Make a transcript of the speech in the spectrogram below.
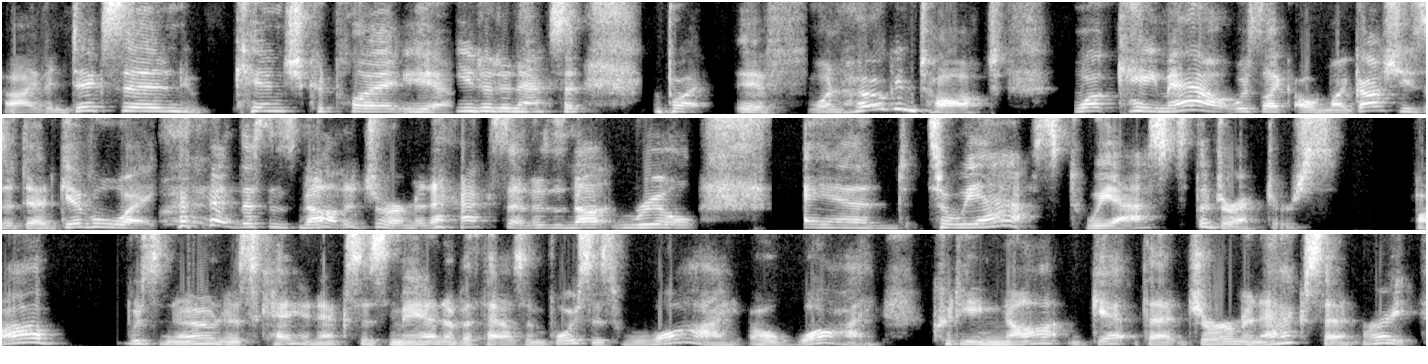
Ivan Dixon, who Kinch could play. Yeah, he did an accent. But if when Hogan talked, what came out was like, oh my gosh, he's a dead giveaway. this is not a German accent. It's not real. And so we asked, we asked the directors, Bob was known as KNX's man of a thousand voices. Why? Oh, why could he not get that German accent right?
